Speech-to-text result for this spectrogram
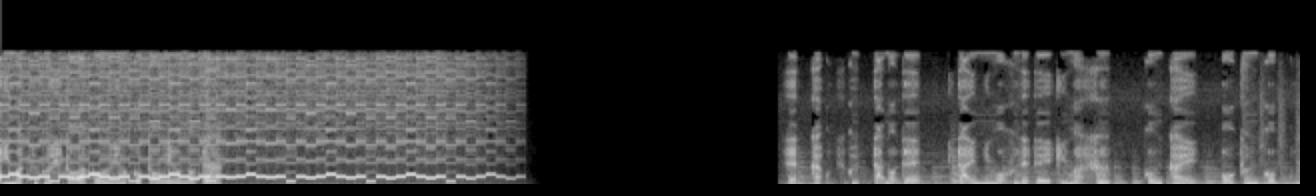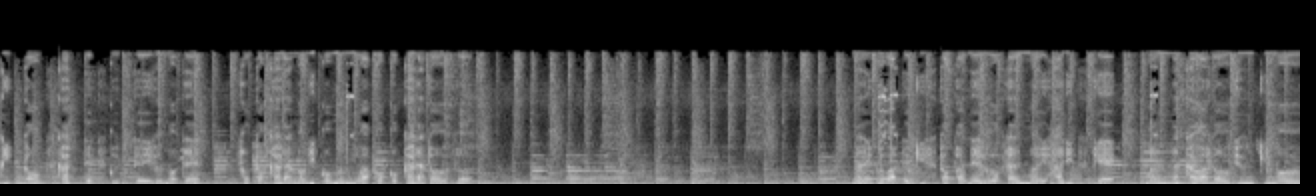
暇つぶしとはこういうことを言うのだ。せっかく作ったので、機体にも触れていきます。今回、オープンコックピットを使って作っているので、外から乗り込むにはここからどうぞ。内部はテキストパネルを3枚貼り付け、真ん中は標準機能、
